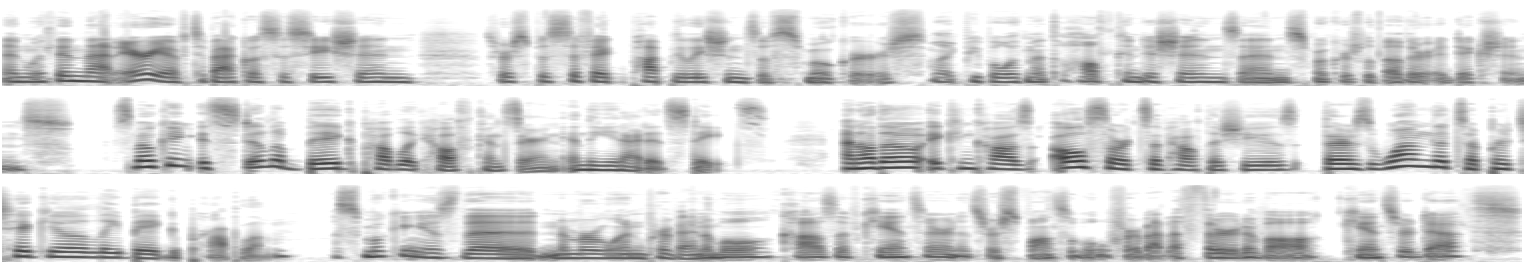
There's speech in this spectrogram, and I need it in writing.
And within that area of tobacco cessation, sort of specific populations of smokers, like people with mental health conditions and smokers with other addictions. Smoking is still a big public health concern in the United States. And although it can cause all sorts of health issues, there's one that's a particularly big problem. Smoking is the number one preventable cause of cancer, and it's responsible for about a third of all cancer deaths.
